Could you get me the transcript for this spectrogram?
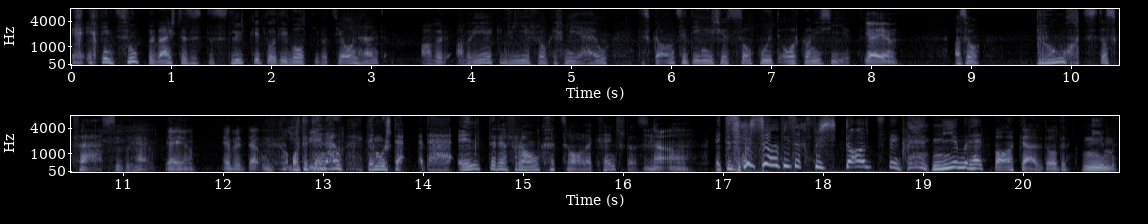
ich, ich finde es super, weißt, dass, es, dass es Leute gibt, die die Motivation haben. Aber, aber irgendwie frage ich mich auch, das ganze Ding ist ja so gut organisiert. Ja, ja. Also braucht es das Gefäß überhaupt? Ja, ja. Eben, da, und Oder bin- dann auch, dann musst du den, den älteren Franken zahlen. Kennst du das? Nein. Das ist so etwas, ich verstehe es nicht. Niemand hat Bargeld, oder? Niemand.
